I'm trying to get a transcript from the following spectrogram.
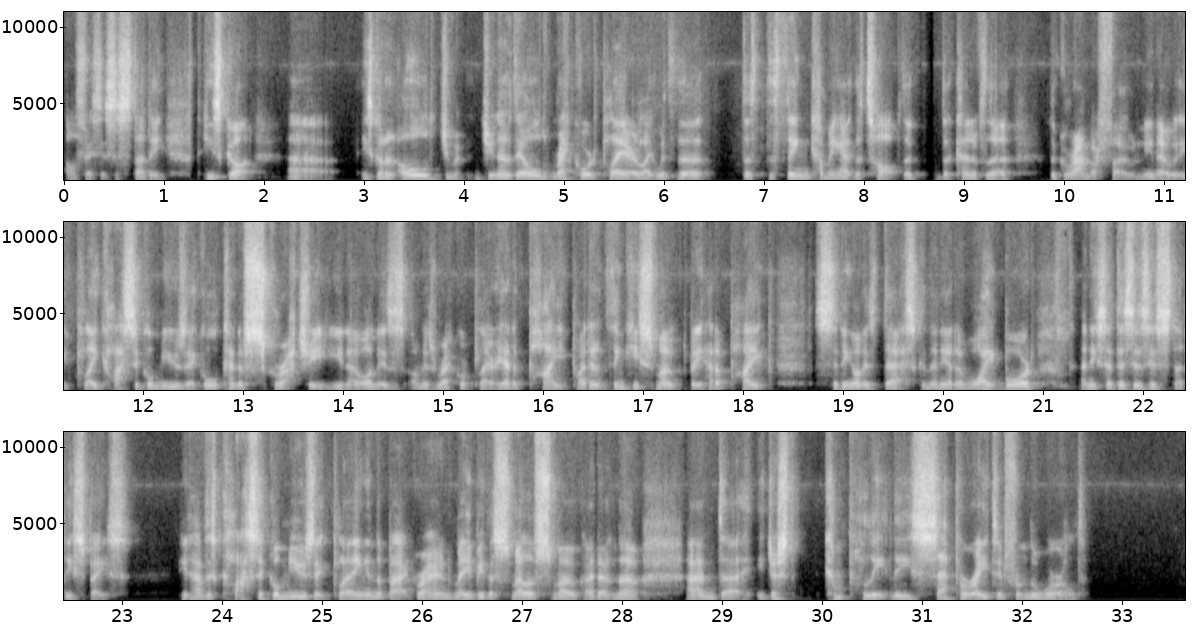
Office, it's a study. He's got uh, he's got an old. Do you, do you know the old record player, like with the the the thing coming out the top, the the kind of the the gramophone you know he played classical music all kind of scratchy you know on his on his record player he had a pipe i don't think he smoked but he had a pipe sitting on his desk and then he had a whiteboard and he said this is his study space he'd have this classical music playing in the background maybe the smell of smoke i don't know and uh, he just completely separated from the world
